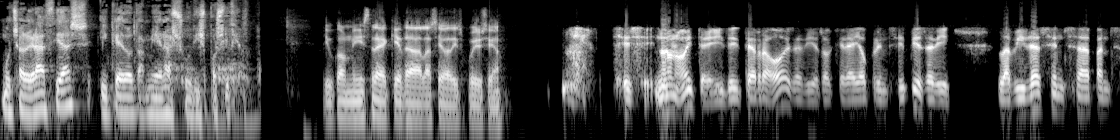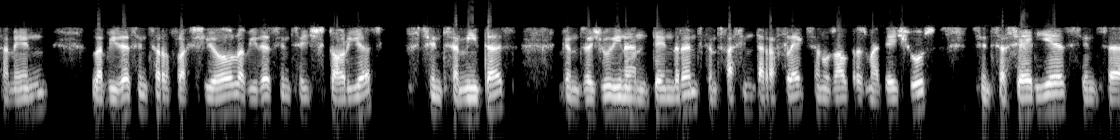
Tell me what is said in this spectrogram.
Muchas gracias y quedo también a su disposición. Diu que el ministre queda a la seva disposició. Sí, sí. No, no, i té, i té raó, és a dir, és el que deia al principi, és a dir, la vida sense pensament, la vida sense reflexió, la vida sense històries, sense mites, que ens ajudin a entendre'ns, que ens facin de reflex a nosaltres mateixos, sense sèries, sense,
